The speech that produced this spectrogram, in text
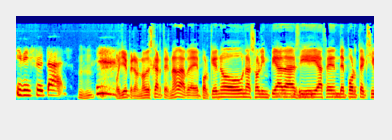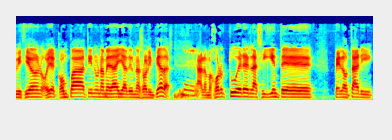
y disfrutar. Oye, pero no descartes nada. Eh, ¿Por qué no unas Olimpiadas y hacen deporte exhibición? Oye, compa tiene una medalla de unas Olimpiadas. A lo mejor tú eres la siguiente pelotari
